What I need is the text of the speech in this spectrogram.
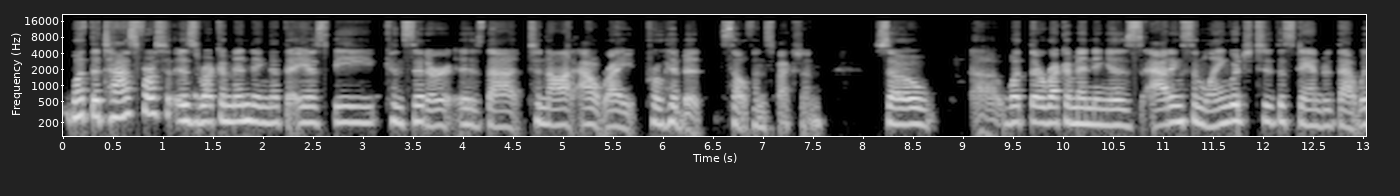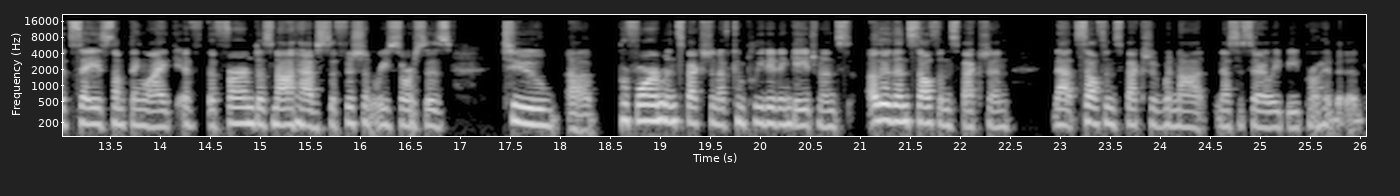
What the task force is recommending that the ASB consider is that to not outright prohibit self inspection. So, uh, what they're recommending is adding some language to the standard that would say something like if the firm does not have sufficient resources to uh, perform inspection of completed engagements other than self inspection, that self inspection would not necessarily be prohibited.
